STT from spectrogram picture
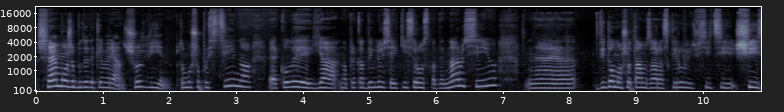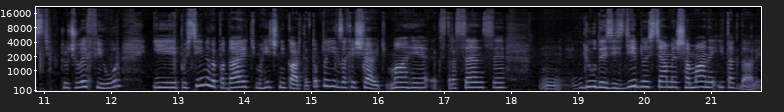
Ще може бути такий варіант, що він. Тому що постійно, е, коли я, наприклад, дивлюся якісь розклади на Росію, е, відомо, що там зараз керують всі ці шість ключових фігур, і постійно випадають магічні карти. Тобто їх захищають маги, екстрасенси, люди зі здібностями, шамани і так далі.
